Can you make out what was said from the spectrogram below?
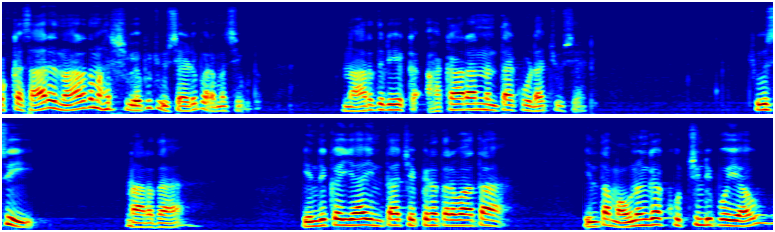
ఒక్కసారి నారద మహర్షి వైపు చూశాడు పరమశివుడు. నారదుడి యొక్క ఆకారాన్నంతా కూడా చూశాడు. చూసి నారద ఎందుకయ్యా ఇంత చెప్పిన తర్వాత ఇంత మౌనంగా కూర్చుండిపోయావు?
